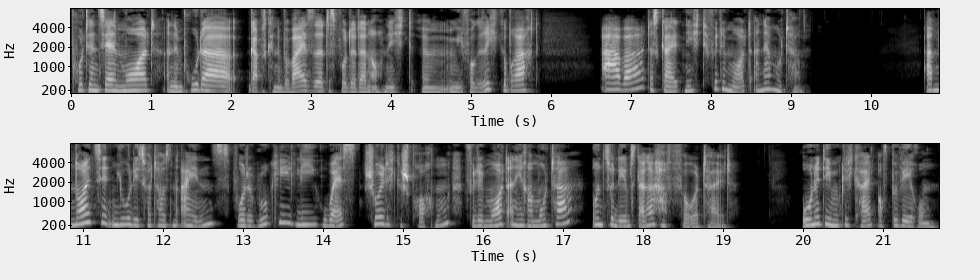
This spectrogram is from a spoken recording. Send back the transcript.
potenziellen Mord an dem Bruder gab es keine Beweise, das wurde dann auch nicht ähm, irgendwie vor Gericht gebracht, aber das galt nicht für den Mord an der Mutter. Am 19. Juli 2001 wurde Rookie Lee West schuldig gesprochen für den Mord an ihrer Mutter und zu lebenslanger Haft verurteilt, ohne die Möglichkeit auf Bewährung.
